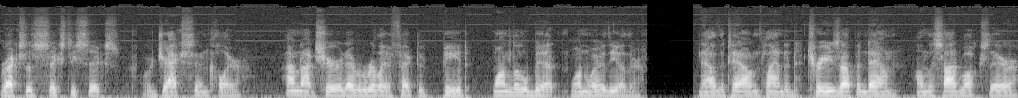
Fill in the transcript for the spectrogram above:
Rex's 66, or Jack Sinclair. I'm not sure it ever really affected Pete one little bit, one way or the other. Now the town planted trees up and down on the sidewalks there,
